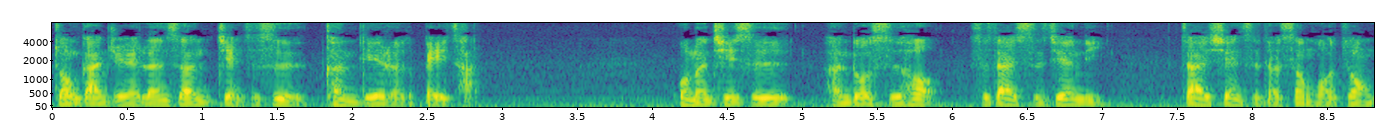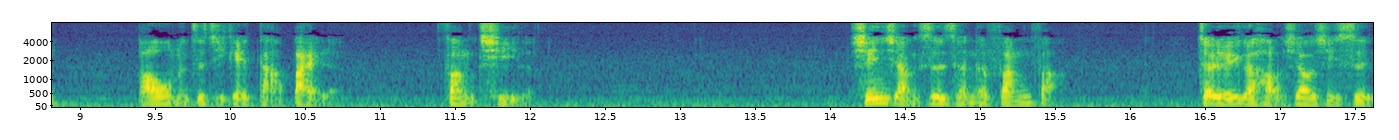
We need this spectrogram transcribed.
总感觉人生简直是坑爹了的悲惨。我们其实很多时候是在时间里，在现实的生活中，把我们自己给打败了，放弃了。心想事成的方法，这里有一个好消息是，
